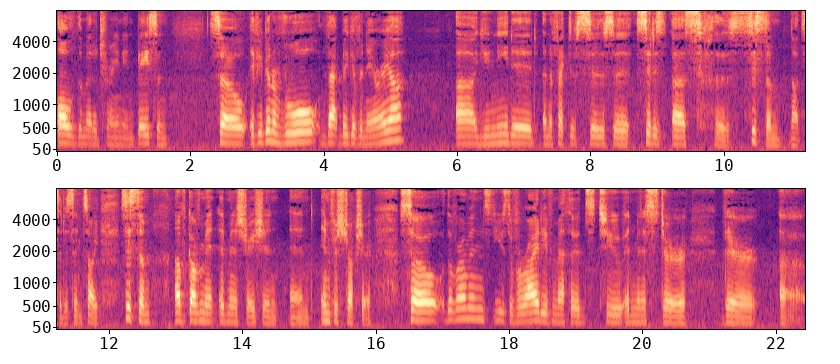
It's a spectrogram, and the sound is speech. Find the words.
all of the Mediterranean basin. So, if you're going to rule that big of an area, uh, you needed an effective citizen, citizen, uh, system, not citizen, sorry, system of government administration and infrastructure. So the Romans used a variety of methods to administer their, uh,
